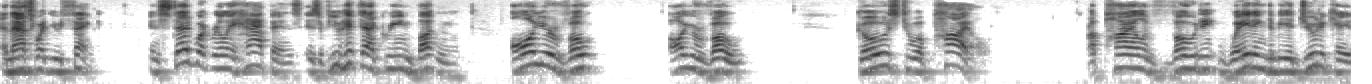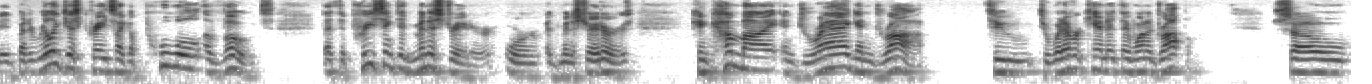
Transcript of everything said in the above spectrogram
And that's what you think. Instead, what really happens is if you hit that green button, all your vote, all your vote goes to a pile, a pile of voting waiting to be adjudicated, but it really just creates like a pool of votes that the precinct administrator or administrators can come by and drag and drop to to whatever candidate they want to drop them. So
